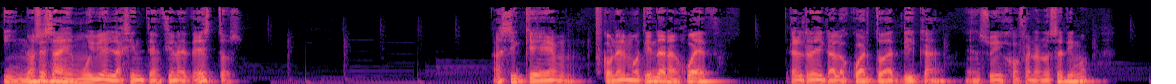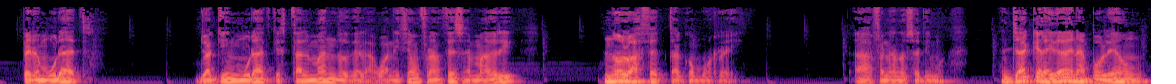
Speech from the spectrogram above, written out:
y no se saben muy bien las intenciones de estos. Así que con el motín de Aranjuez, el rey Carlos IV abdica en su hijo Fernando VII, pero Murat, Joaquín Murat, que está al mando de la guarnición francesa en Madrid, no lo acepta como rey a Fernando VII, ya que la idea de Napoleón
